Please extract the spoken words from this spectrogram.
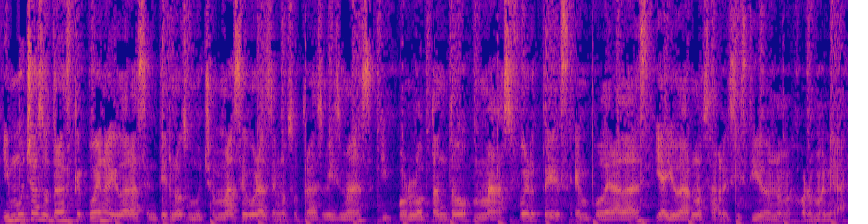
y muchas otras que pueden ayudar a sentirnos mucho más seguras de nosotras mismas y por lo tanto más fuertes, empoderadas y ayudarnos a resistir de una mejor manera.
